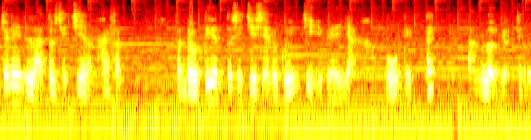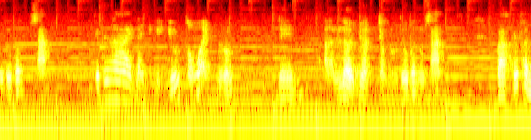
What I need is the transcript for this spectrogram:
cho nên là tôi sẽ chia làm hai phần. Phần đầu tiên tôi sẽ chia sẻ với quý anh chị về bốn cái cách tăng lợi nhuận trong đầu tư bất động sản. Cái thứ hai là những cái yếu tố ảnh hưởng đến à, lợi nhuận trong đầu tư bất động sản. Và cái phần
